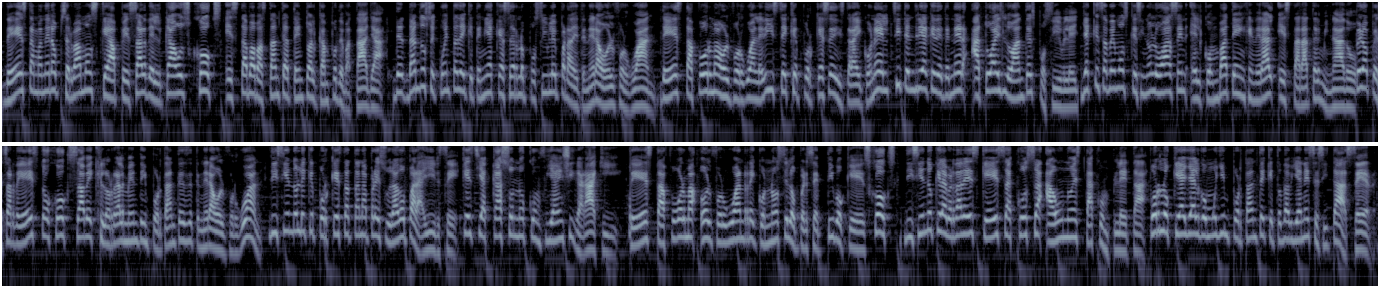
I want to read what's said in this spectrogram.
De esta manera observamos que a pesar del caos, Hawks estaba bastante atento al campo de batalla, dándose cuenta de que tenía que hacer lo posible para detener a All for One. De esta forma All for One le dice que por qué se distrae con él si tendría que detener a Twice lo antes posible, ya que sabemos que si no lo hacen el combate en general estará terminado. Pero a pesar de esto, Hawks sabe que lo realmente importante es detener a All for One, diciéndole que por qué está tan apresurado para irse, que si acaso no confía en Shigaraki. De esta forma, All for One reconoce lo perceptivo que es Hawks, diciendo que la verdad es que esa cosa aún no está completa, por lo que hay algo muy importante que todavía necesita hacer.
